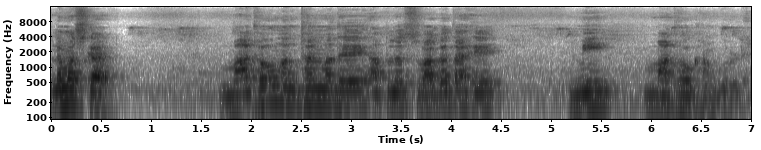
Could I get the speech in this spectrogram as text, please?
नमस्कार. माधव मंथनमध्ये आपलं स्वागत आहे. मी माधव घांगुर्डे.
